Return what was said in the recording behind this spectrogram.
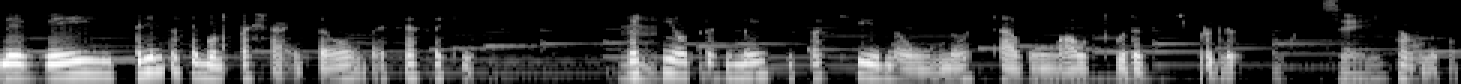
levei 30 segundos pra achar, então vai ser essa aqui. Eu hum. tinha outras em mente, só que não, não estavam à altura desse programa. Sei. Muito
